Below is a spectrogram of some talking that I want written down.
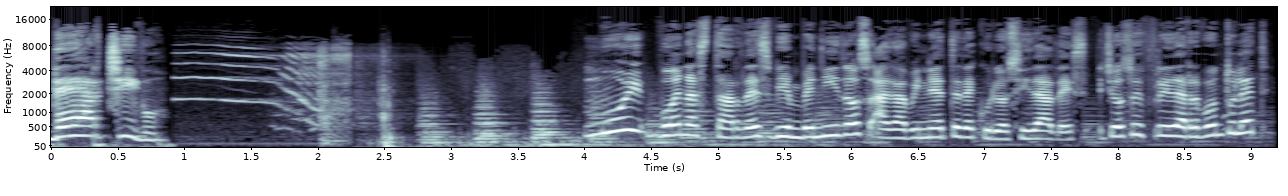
De archivo. Muy buenas tardes, bienvenidos a Gabinete de Curiosidades. Yo soy Frida Rebontulet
